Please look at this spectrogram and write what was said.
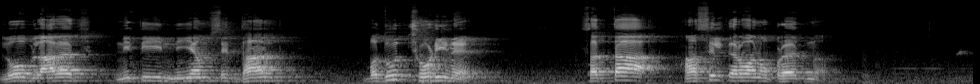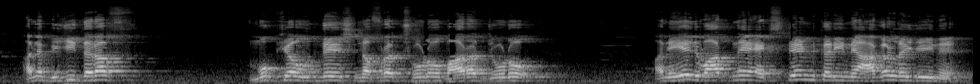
લોભ, લાલચ, નીતિ, નિયમ, સિદ્ધાંત બધું જ છોડીને સત્તા હાંસિલ કરવાનો પ્રયત્ન. અને બીજી તરફ, મુખ્ય ઉદ્દેશ નફરત છોડો, ભારત જોડો. અને એ જ વાતને એક્સટેન્ડ કરીને આગળ લઈ જઈને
